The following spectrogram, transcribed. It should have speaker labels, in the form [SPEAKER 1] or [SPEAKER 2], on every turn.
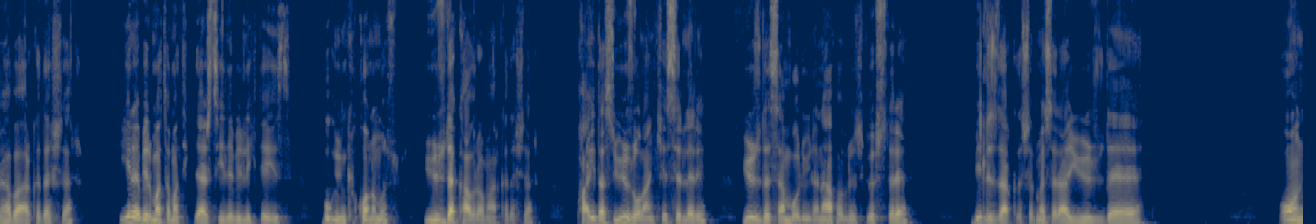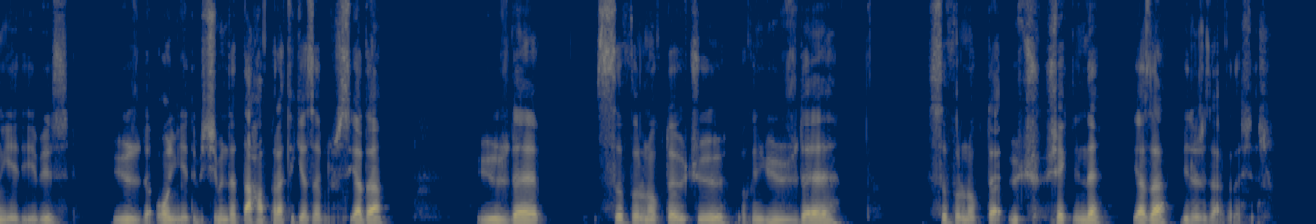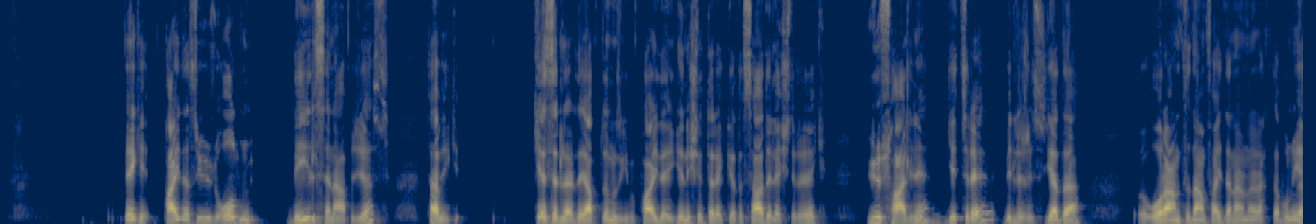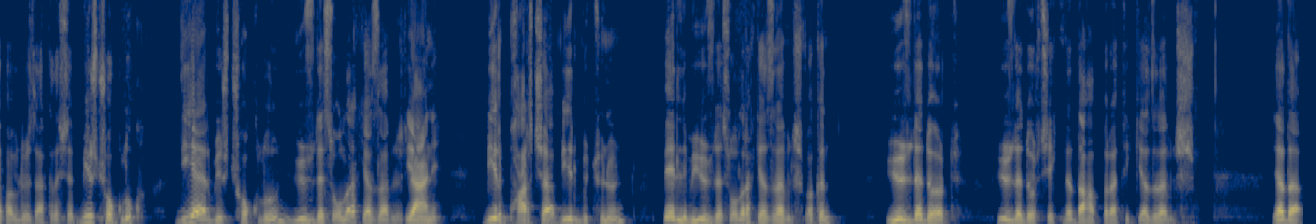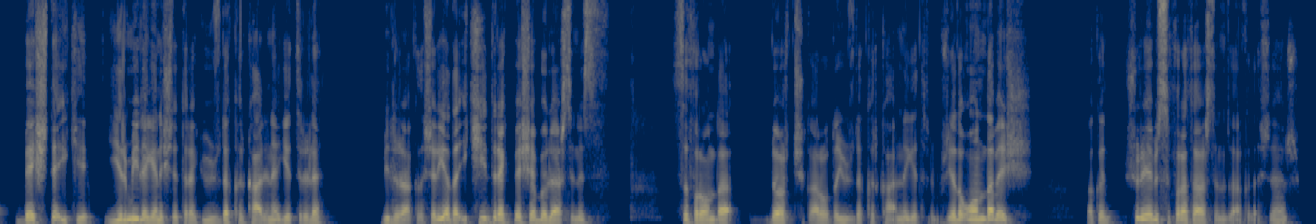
[SPEAKER 1] Merhaba arkadaşlar. Yine bir matematik dersiyle birlikteyiz. Bugünkü konumuz yüzde kavramı arkadaşlar. Paydası 100 olan kesirleri yüzde sembolüyle ne yapabiliriz? Gösterebiliriz arkadaşlar. Mesela yüzde 17'yi biz yüzde 17 biçiminde daha pratik yazabiliriz. Ya da yüzde 0.3'ü bakın yüzde 0.3 şeklinde yazabiliriz arkadaşlar. Peki paydası 100 ol değilse ne yapacağız? Tabii ki kesirlerde yaptığımız gibi paydayı genişleterek ya da sadeleştirerek 100 haline getirebiliriz. Ya da e, orantıdan faydalanarak da bunu yapabiliriz arkadaşlar. Bir çokluk diğer bir çokluğun yüzdesi olarak yazılabilir. Yani bir parça bir bütünün belli bir yüzdesi olarak yazılabilir. Bakın yüzde dört, yüzde dört şeklinde daha pratik yazılabilir. Ya da 5'te 2, 20 ile genişleterek yüzde 40 haline getirilebilir arkadaşlar. Ya da 2'yi direkt 5'e bölersiniz. 0 10'da 4 çıkar. O da yüzde 40 haline getirilir. Ya da 10'da 5. Bakın şuraya bir 0 atarsınız arkadaşlar.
